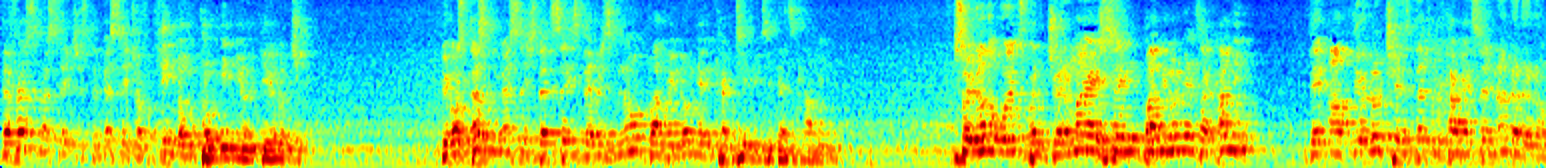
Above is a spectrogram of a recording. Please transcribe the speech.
The first message is the message of kingdom dominion theology. Because that's the message that says there is no Babylonian captivity that's coming. So, in other words, when Jeremiah is saying Babylonians are coming, there are theologians that will come and say, no, no, no, no,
